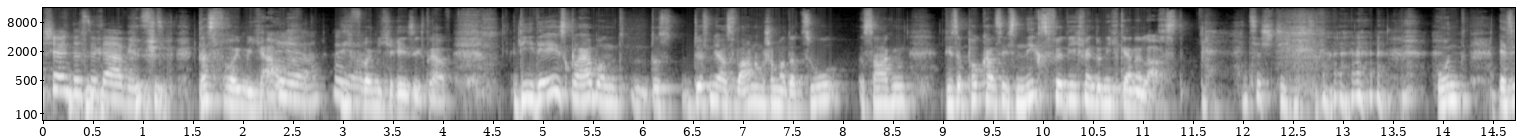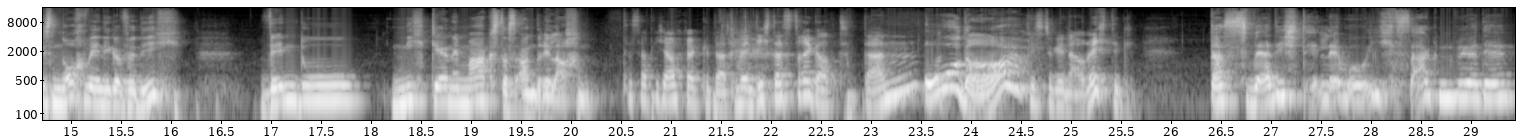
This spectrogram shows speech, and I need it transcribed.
Schön, dass du da bist. Das freut mich auch. Ja, ich ja. freue mich riesig drauf. Die Idee ist, glaube und das dürfen wir als Warnung schon mal dazu sagen, dieser Podcast ist nichts für dich, wenn du nicht gerne lachst. Das stimmt. Und es ist noch weniger für dich, wenn du nicht gerne magst, dass andere lachen. Das habe ich auch gerade gedacht. Wenn dich das triggert, dann Oder bist du genau richtig. das wäre die Stelle, wo ich sagen würde,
